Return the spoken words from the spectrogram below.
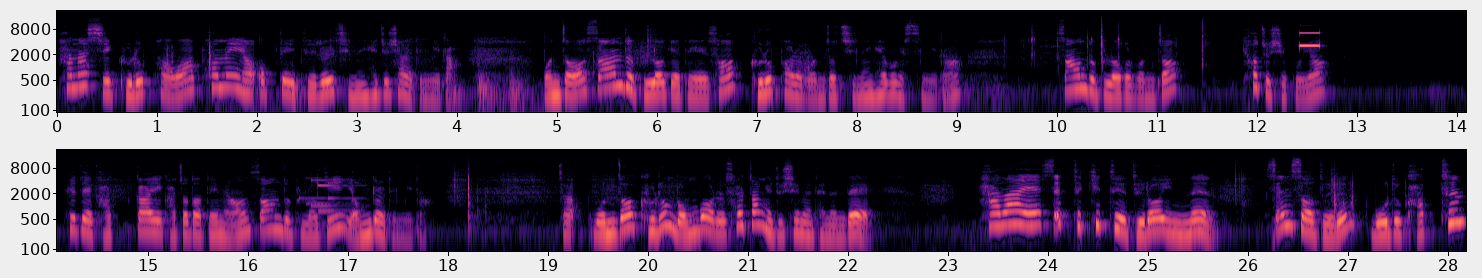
하나씩 그룹화와 펌웨어 업데이트를 진행해 주셔야 됩니다. 먼저 사운드 블럭에 대해서 그룹화를 먼저 진행해 보겠습니다. 사운드 블럭을 먼저 켜주시고요. 패드에 가까이 가져다 대면 사운드 블럭이 연결됩니다. 자, 먼저 그룹 넘버를 설정해 주시면 되는데 하나의 세트 키트에 들어있는 센서들은 모두 같은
